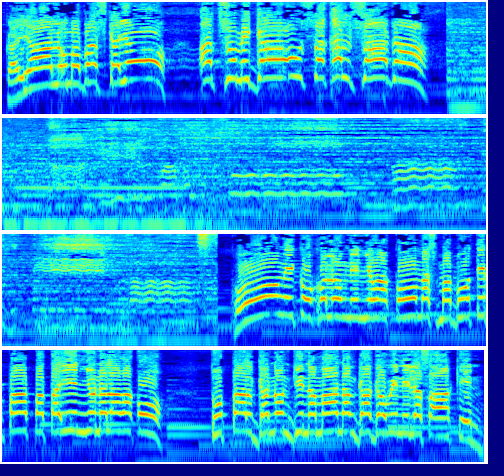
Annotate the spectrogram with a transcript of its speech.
Kaya lumabas kayo at sumigaw sa kalsada. Dahil mahal ko ang Pilipinas. Kung ikukulong ninyo ako, mas mabuti pa patayin nyo na lang ako. Total ganon din naman ang gagawin nila sa akin.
